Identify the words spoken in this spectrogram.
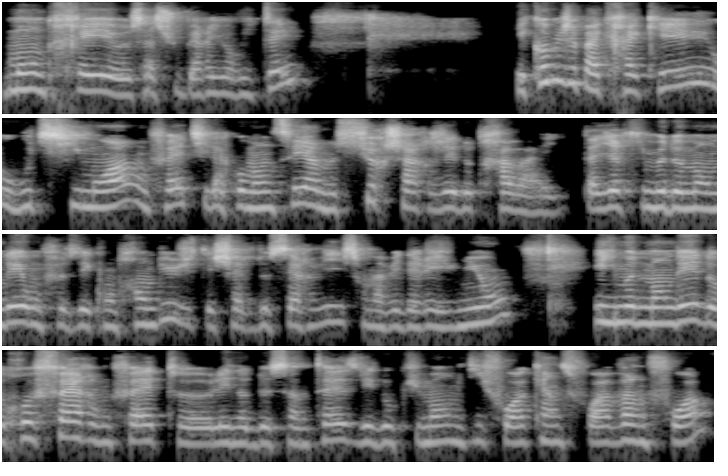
montrer sa supériorité. Et comme j'ai pas craqué, au bout de six mois, en fait, il a commencé à me surcharger de travail. C'est-à-dire qu'il me demandait, on faisait des comptes rendus, j'étais chef de service, on avait des réunions, et il me demandait de refaire en fait euh, les notes de synthèse, les documents dix fois, quinze fois, vingt fois.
